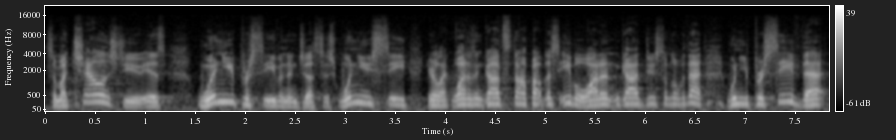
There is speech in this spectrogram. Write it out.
So, my challenge to you is when you perceive an injustice, when you see, you're like, why doesn't God stomp out this evil? Why didn't God do something with that? When you perceive that,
